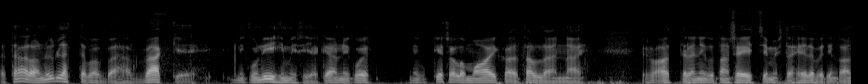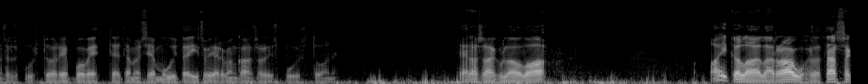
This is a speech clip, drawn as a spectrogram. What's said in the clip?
Ja täällä on yllättävän vähän väkeä. Niin kuin ihmisiä käy niin kuin, niin kuin kesäloma-aikaa ja tällainen näin. Jos ajattelee niin kuin seitsemistä Helvetin kansallispuistoa, Repovettä ja tämmöisiä muita Isojärven kansallispuistoa, niin täällä saa kyllä olla aika lailla rauhassa. Tässä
